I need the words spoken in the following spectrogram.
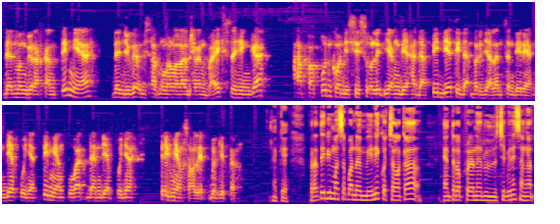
dan menggerakkan timnya dan juga bisa mengelola dengan baik sehingga apa pun kondisi sulit yang dia hadapi, dia tidak berjalan sendirian. Dia punya tim yang kuat dan dia punya tim yang solid begitu. Oke, berarti di masa pandemi ini Coach Alka, entrepreneur leadership ini sangat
